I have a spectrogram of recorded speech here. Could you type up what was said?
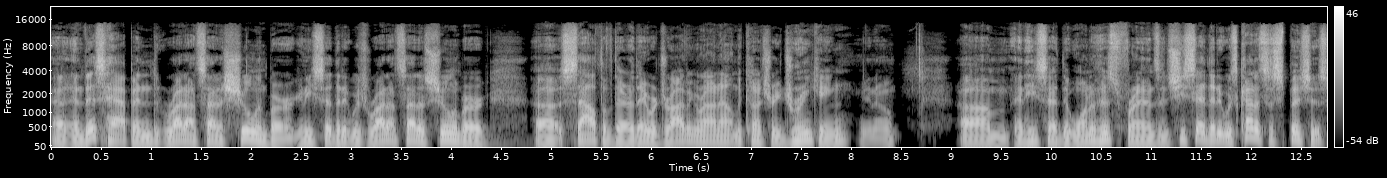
Uh, and this happened right outside of Schulenburg. And he said that it was right outside of Schulenburg, uh, south of there. They were driving around out in the country drinking, you know. Um, and he said that one of his friends, and she said that it was kind of suspicious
